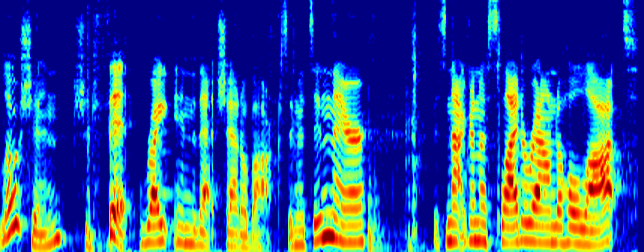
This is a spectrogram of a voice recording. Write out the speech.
lotion should fit right into that shadow box. And it's in there. It's not gonna slide around a whole lot.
